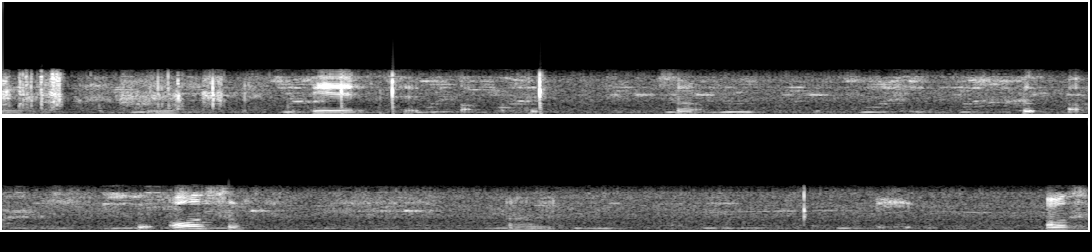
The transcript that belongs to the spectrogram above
in appears so who, who also um also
